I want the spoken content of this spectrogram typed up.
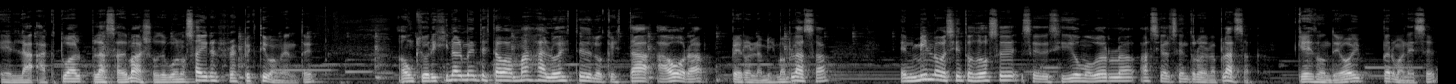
en la actual Plaza de Mayo de Buenos Aires respectivamente, aunque originalmente estaba más al oeste de lo que está ahora, pero en la misma plaza, en 1912 se decidió moverla hacia el centro de la plaza, que es donde hoy permanece.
